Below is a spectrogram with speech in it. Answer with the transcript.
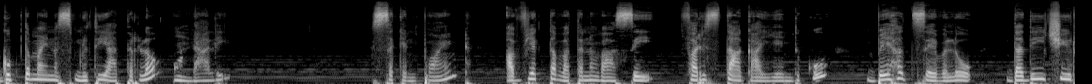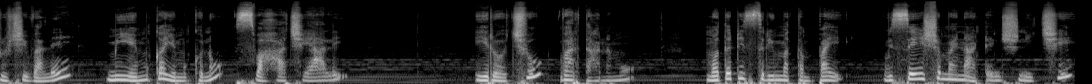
గుప్తమైన స్మృతి యాత్రలో ఉండాలి. సెకండ్ పాయింట్ అవ్యక్త వతనవాసి ఫరిస్తాగా అయ్యేందుకు బేహద్ సేవలో దదీచి ఋషి వలె మీ ఎముక ఎముకను స్వహా చేయాలి. ఈరోజు వర్ధానము మొదటి శ్రీమతంపై విశేషమైన అటెన్షన్ ఇచ్చి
